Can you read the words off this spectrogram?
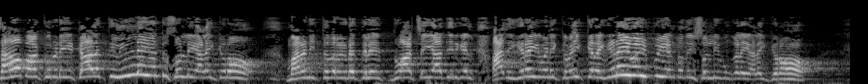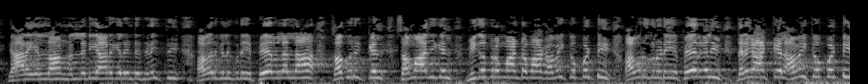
சஹாபாக்களுடைய காலத்தில் இல்லை என்று சொல்லி அழைக்கிறோம். மரணித்தவர்களிடத்திலே துவா செய்யாதீர்கள். அது இறைவனுக்கு வைக்கிற இணை வைப்பு என்பதை சொல்லி உங்களை அழைக்கிறோம். யாரையெல்லாம் நல்லடியார்கள் என்று நினைத்து அவர்களுடைய பெயர்களெல்லாம் கபருக்கள் சமாதிகள் மிக பிரம்மாண்டமாக அமைக்கப்பட்டு அவர்களுடைய பெயர்களில் தர்காக்கள் அமைக்கப்பட்டு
